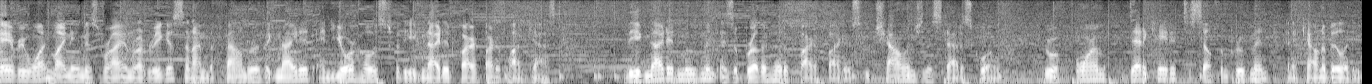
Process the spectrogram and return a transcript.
Hey everyone, my name is Ryan Rodriguez, and I'm the founder of Ignited and your host for the Ignited Firefighter Podcast. The Ignited movement is a brotherhood of firefighters who challenge the status quo through a forum dedicated to self improvement and accountability.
